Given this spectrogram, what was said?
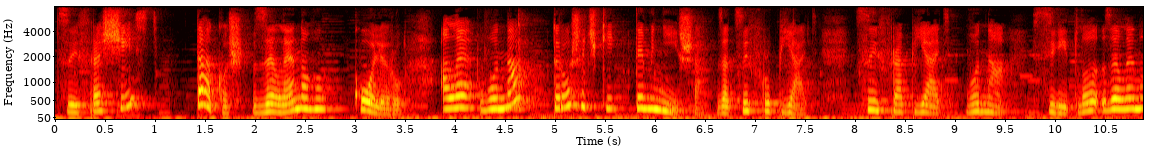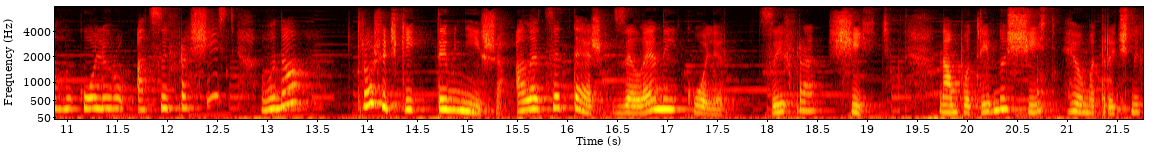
Цифра 6 також зеленого кольору, але вона трошечки темніша за цифру 5. Цифра 5 вона світло-зеленого кольору, а цифра 6 вона трошечки темніша, але це теж зелений колір. Цифра 6. Нам потрібно 6 геометричних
